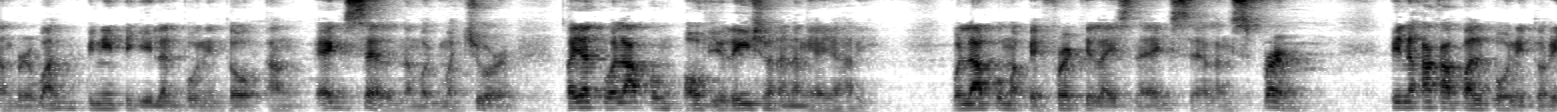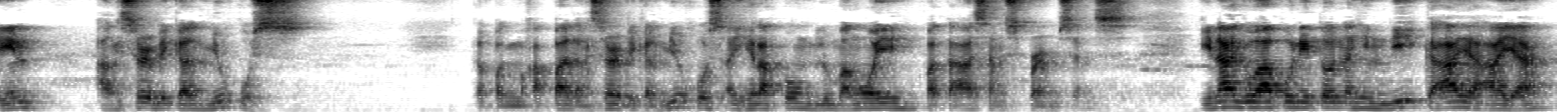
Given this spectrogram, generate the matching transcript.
Number one, pinipigilan po nito ang egg cell na mag-mature kaya't wala pong ovulation na nangyayari. Wala pong mape-fertilize na egg cell ang sperm. Pinakakapal po nito rin ang cervical mucus Kapag makapal ang cervical mucus ay hirap pong lumangoy pataas ang sperm cells. Ginagawa po nito na hindi kaaya-aya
